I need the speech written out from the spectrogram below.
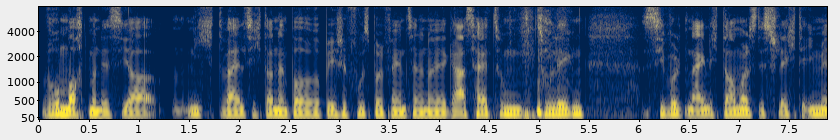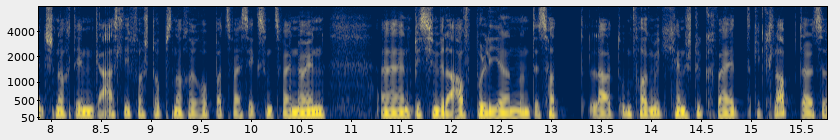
Warum macht man das? Ja, nicht, weil sich dann ein paar europäische Fußballfans eine neue Gasheizung zulegen. Sie wollten eigentlich damals das schlechte Image nach den Gaslieferstopps nach Europa 2006 und 2009 äh, ein bisschen wieder aufpolieren. Und das hat laut Umfragen wirklich ein Stück weit geklappt. Also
